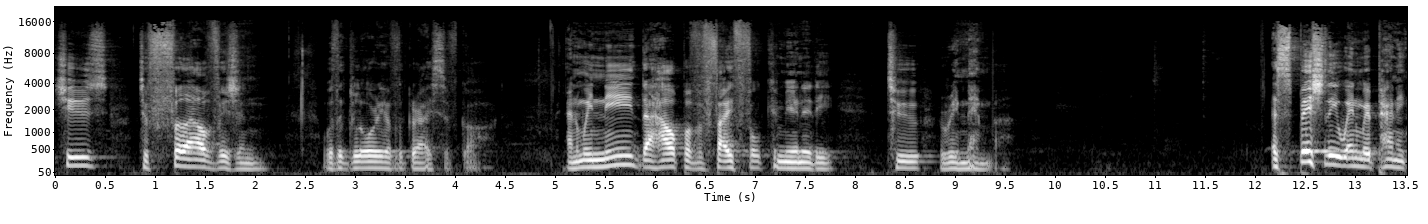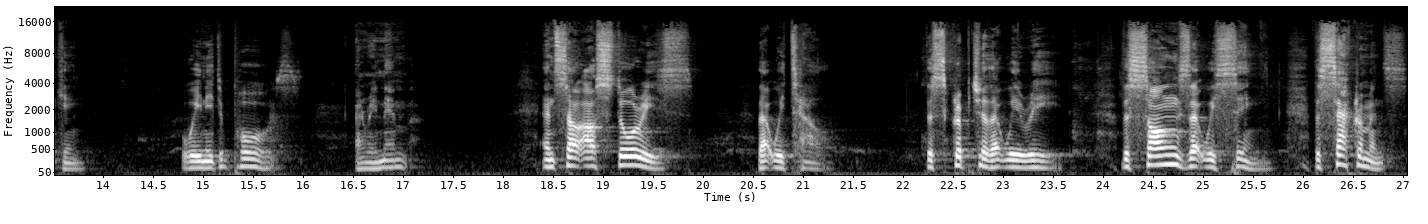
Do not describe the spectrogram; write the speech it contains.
choose to fill our vision with the glory of the grace of God. And we need the help of a faithful community to remember. Especially when we're panicking, we need to pause and remember. And so, our stories that we tell, the scripture that we read, the songs that we sing, the sacraments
